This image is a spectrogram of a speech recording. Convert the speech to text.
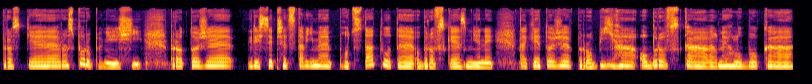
prostě rozporuplnější, protože když si představíme podstatu té obrovské změny, tak je to, že probíhá obrovská, velmi hluboká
